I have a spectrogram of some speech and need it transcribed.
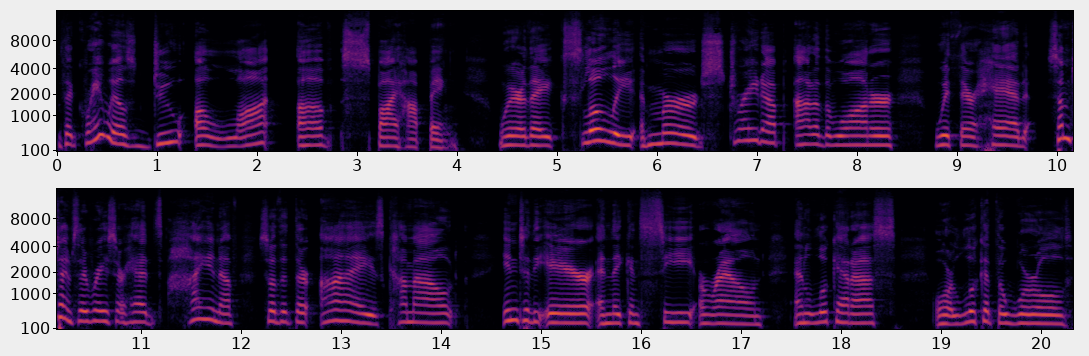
the gray whales do a lot of spy hopping where they slowly emerge straight up out of the water with their head. Sometimes they raise their heads high enough so that their eyes come out into the air and they can see around and look at us or look at the world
